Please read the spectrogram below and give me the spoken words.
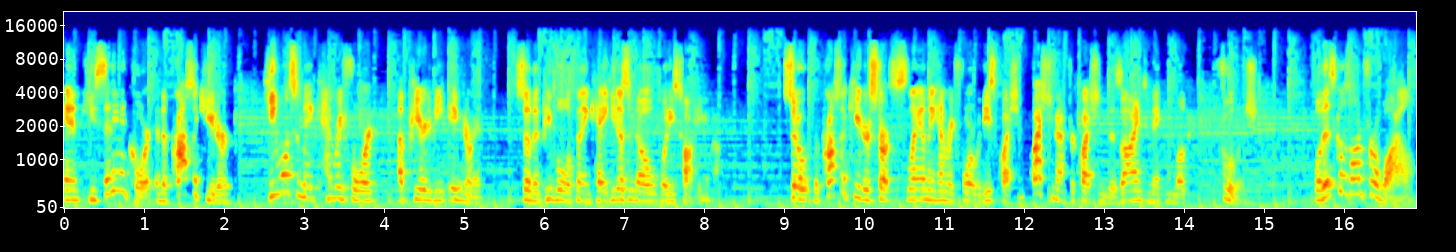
And he's sitting in court, and the prosecutor, he wants to make Henry Ford appear to be ignorant so that people will think, hey, he doesn't know what he's talking about. So the prosecutor starts slamming Henry Ford with these questions, question after question, designed to make him look foolish. Well, this goes on for a while,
